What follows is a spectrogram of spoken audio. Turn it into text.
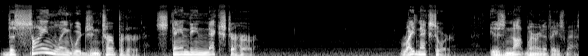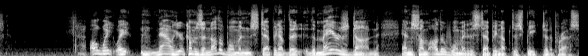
The sign language interpreter standing next to her right next to her, is not wearing a face mask. Oh, wait, wait. Now here comes another woman stepping up. The, the mayor's done, and some other woman is stepping up to speak to the press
